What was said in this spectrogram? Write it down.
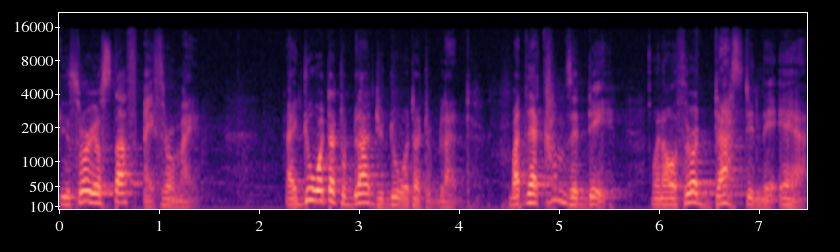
You throw your stuff, I throw mine. I do water to blood, you do water to blood. But there comes a day when I'll throw dust in the air.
